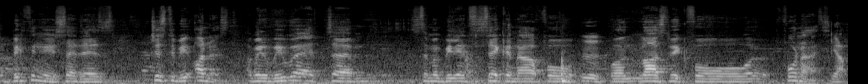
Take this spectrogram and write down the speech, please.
a big thing you said is just to be honest. I mean, we were at um, Simabilia and Siseka now for well last week for four nights. Yeah.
